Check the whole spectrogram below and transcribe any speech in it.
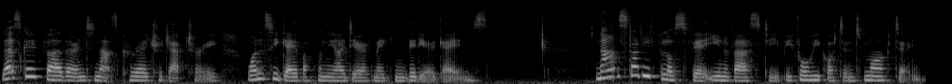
let's go further into Nat's career trajectory once he gave up on the idea of making video games. Nat studied philosophy at university before he got into marketing.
